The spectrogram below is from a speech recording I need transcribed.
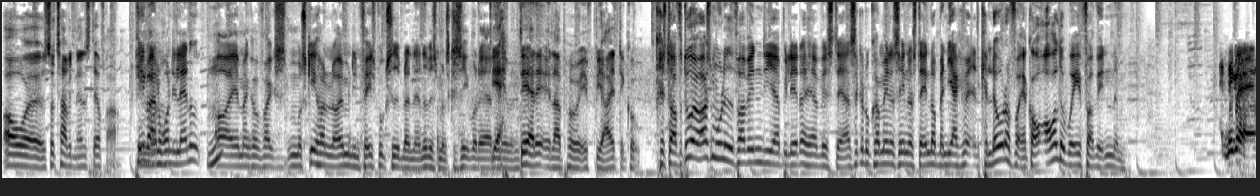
Og øh, så tager vi den ellers derfra. Hele vejen rundt i landet. Mm. Og øh, man kan jo faktisk måske holde øje med din Facebook-side blandt andet, hvis man skal se, hvor det er. Ja, det er. det er det. Eller på fbi.dk. Christoffer, du har jo også mulighed for at vinde de her billetter her, hvis det er. Så kan du komme ind og se noget stand-up, men jeg kan, kan love dig for, at jeg går all the way for at vinde dem. Ja, det gør jeg.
